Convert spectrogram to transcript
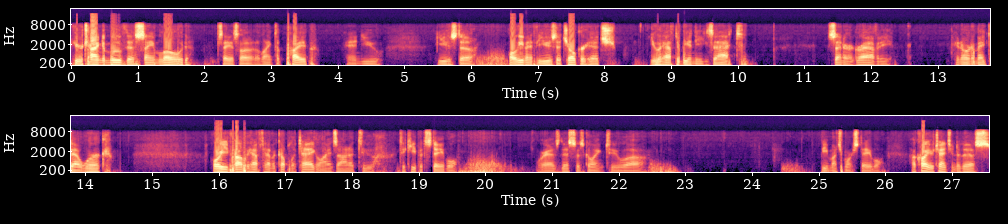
you're trying to move this same load, say it's a, a length of pipe, and you used a, well, even if you used a choker hitch, you would have to be in the exact center of gravity in order to make that work. Or you'd probably have to have a couple of tag lines on it to, to keep it stable. Whereas this is going to uh, be much more stable. I'll call your attention to this.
